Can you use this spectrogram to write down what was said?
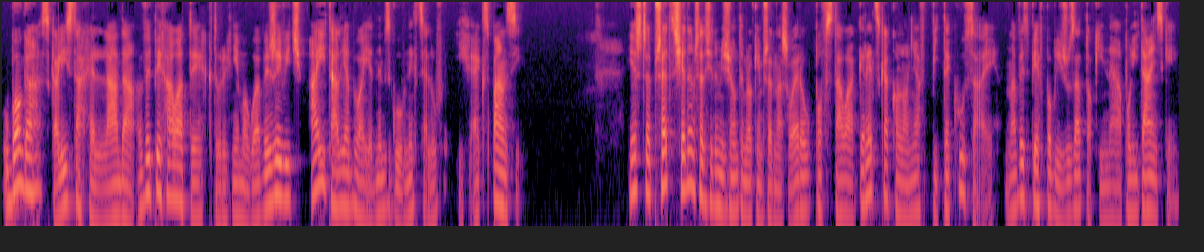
Uboga, skalista Hellada wypychała tych, których nie mogła wyżywić, a Italia była jednym z głównych celów ich ekspansji. Jeszcze przed 770 rokiem przed naszą erą powstała grecka kolonia w Pitekusai, na wyspie w pobliżu Zatoki Neapolitańskiej.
